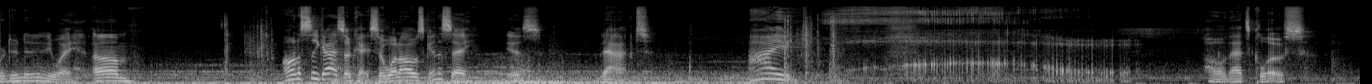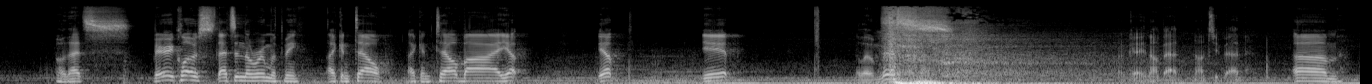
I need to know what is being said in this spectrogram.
we're doing it anyway. Um, honestly, guys, okay, so what I was gonna say is that I... Oh, that's close. Oh, that's very close. That's in the room with me. I can tell. I can tell by, yep, yep, yep. Hello, miss. Okay, not bad, not too bad. Um,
